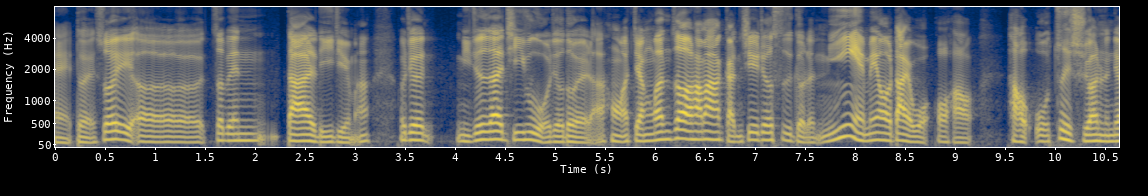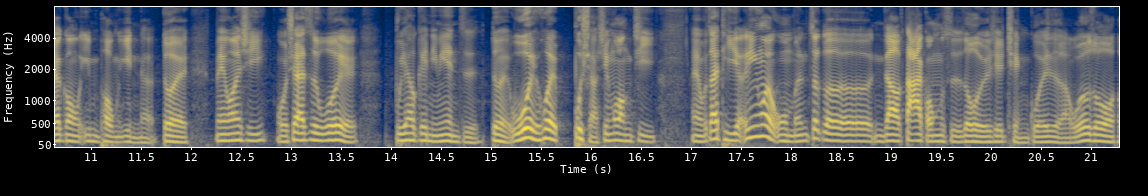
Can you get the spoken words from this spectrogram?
哎，对，所以呃，这边大家理解吗？我觉得你就是在欺负我就对了。好，讲完之后他妈感谢就四个人，你也没有带我哦，好好，我最喜欢人家跟我硬碰硬了，对，没关系，我下次我也。不要给你面子，对，我也会不小心忘记。哎，我再提，因为我们这个你知道大公司都会有一些潜规则啊。我就说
